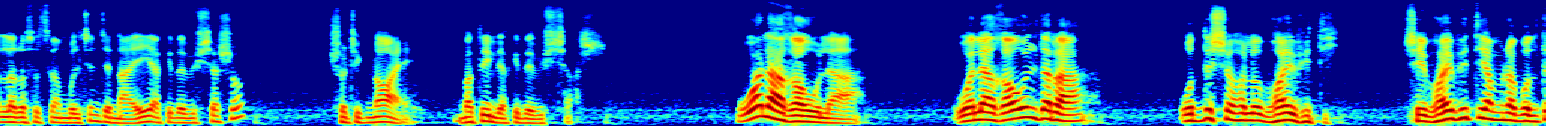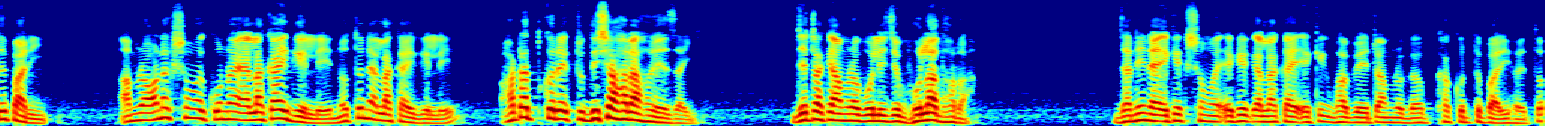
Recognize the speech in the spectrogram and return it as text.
আল্লাহ রসুলাম বলছেন যে, না, এই আকিদা বিশ্বাসও সঠিক নয়, বাতিল আকিদা বিশ্বাস। ওয়ালা গাউলা ওয়ালা গাউল দ্বারা উদ্দেশ্য হলো ভয়ভীতি। সেই ভয়ভীতি আমরা বলতে পারি, আমরা অনেক সময় কোনো এলাকায় গেলে, নতুন এলাকায় গেলে হঠাৎ করে একটু দিশাহারা হয়ে যাই। যেটাকে আমরা বলি যে ভোলা ধরা। জানি না এক এক সময় এক এক এলাকায় এক একভাবে এটা আমরা ব্যাখ্যা করতে পারি হয়তো।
